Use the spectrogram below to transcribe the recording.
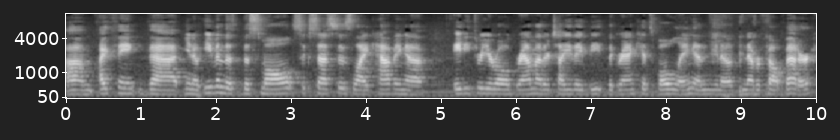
Um, I think that, you know, even the, the small successes like having a 83 year old grandmother tell you they beat the grandkids bowling and you know never felt better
